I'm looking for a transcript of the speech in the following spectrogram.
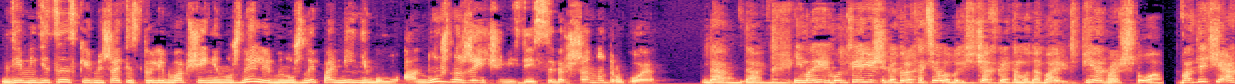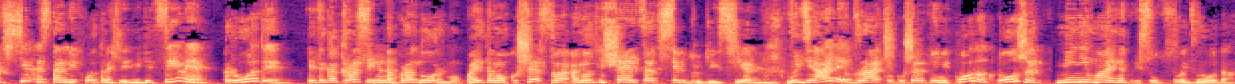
где медицинские вмешательства либо вообще не нужны, либо нужны по минимуму. А нужно женщине здесь совершенно другое. Да, да. И, Мария, вот две вещи, которые хотела бы сейчас к этому добавить. Первое, что в отличие от всех остальных отраслей медицины, роды — это как раз именно про норму. Поэтому акушерство, оно отличается от всех других сфер. В идеале врач, акушер-гинеколог должен минимально присутствовать в родах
